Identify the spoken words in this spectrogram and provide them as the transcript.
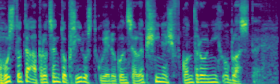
Hustota a procento přírůstku je dokonce lepší než v kontrolních oblastech.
